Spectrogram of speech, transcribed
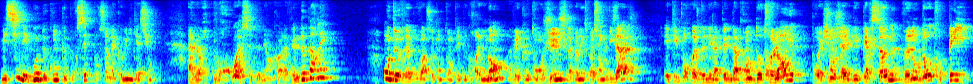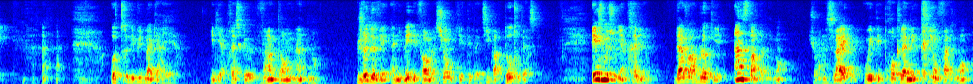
Mais si les mots ne comptent que pour 7% de la communication, alors pourquoi se donner encore la peine de parler? On devrait pouvoir se contenter du grognement, avec le ton juste, la bonne expression de visage, et puis pourquoi se donner la peine d'apprendre d'autres langues pour échanger avec des personnes venant d'autres pays Au tout début de ma carrière, il y a presque 20 ans maintenant, je devais animer des formations qui étaient bâties par d'autres personnes. Et je me souviens très bien d'avoir bloqué instantanément sur un slide où était proclamée triomphalement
